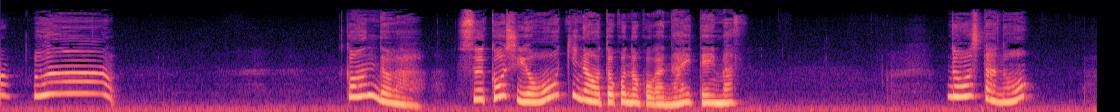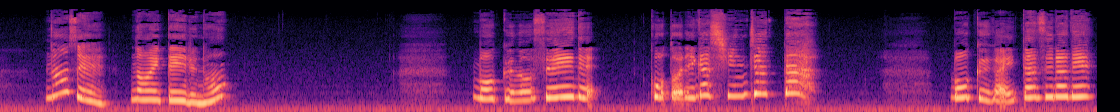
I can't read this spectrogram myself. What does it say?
ー、うわー。今度は少し大きな男の子が泣いています。どうしたの？なぜ泣いているの？僕のせいで小鳥が死んじゃった。僕がいたずらで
